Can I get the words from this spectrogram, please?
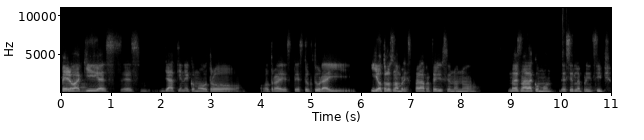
Pero ah. aquí es, es, ya tiene como otro, otra este, estructura y, otros nombres para referirse, no, no, no es nada común decirle al principio.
